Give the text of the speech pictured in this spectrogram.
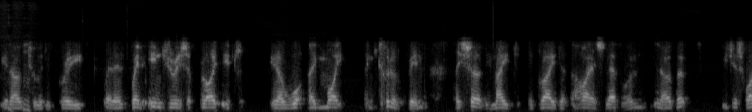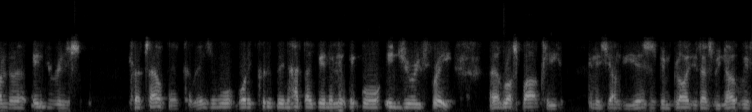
you know, to a degree, when when injuries have blighted, you know, what they might and could have been, they certainly made the grade at the highest level, and you know, but you just wonder injuries curtailed their careers and what, what it could have been had they been a little bit more injury free. Uh, Ross Barkley, in his younger years, has been blighted, as we know, with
